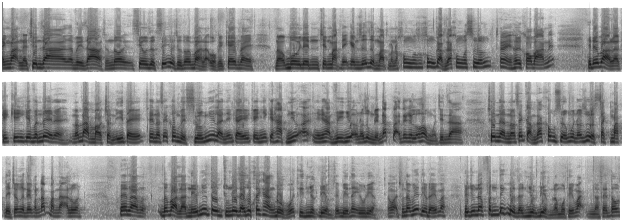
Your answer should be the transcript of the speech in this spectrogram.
anh bạn là chuyên gia về da của chúng tôi siêu dược sĩ của chúng tôi bảo là ủa cái kem này nó bôi lên trên mặt đấy kem dưỡng rửa mặt mà nó không không cảm giác không có sướng cái này hơi khó bán đấy. Thì tôi bảo là cái cái cái vấn đề này nó đảm bảo chuẩn y tế cho nên nó sẽ không thể sướng như là những cái cái những cái hạt nhựa ấy, những cái hạt vi nhựa nó dùng để đắp lại cái lỗ hổng ở trên da. Cho nên là nó sẽ cảm giác không sướng và nó rửa sạch mặt để cho người ta còn đắp mặt nạ luôn. Nên là tôi bảo là nếu như tôi, chúng tôi giáo dục khách hàng đủ ấy, thì nhược điểm sẽ biến thành ưu điểm. Các bạn chúng ta biết điều đấy mà. Nếu chúng ta phân tích được rằng nhược điểm là một thế mạnh nó sẽ tốt.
